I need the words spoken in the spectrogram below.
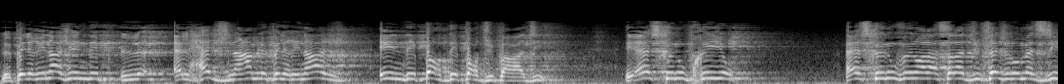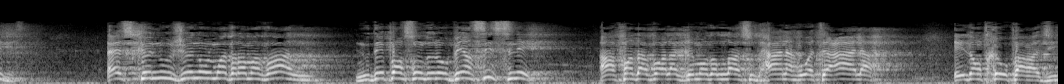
Le pèlerinage est une des, pèlerinage est une des portes des portes du paradis. Et est-ce que nous prions? Est-ce que nous venons à la salade du Fajr au masjid? Est-ce que nous jeûnons le mois de Ramadan? Nous dépensons de nos biens si ce n'est afin d'avoir l'agrément d'Allah subhanahu wa ta'ala et d'entrer au paradis.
